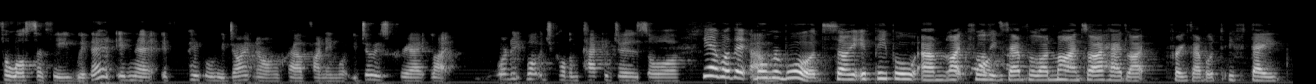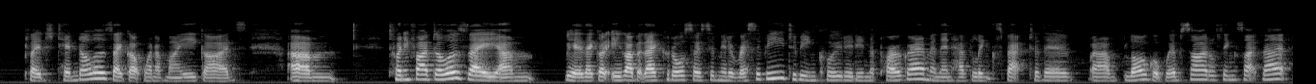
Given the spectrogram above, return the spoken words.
philosophy with it. In that, if people who don't know on crowdfunding, what you do is create like what, what would you call them packages or yeah well um, well rewards so if people um like for the example on mine so i had like for example if they pledged ten dollars they got one of my e-guides um, twenty five dollars they um yeah they got e-guide but they could also submit a recipe to be included in the program and then have links back to their um, blog or website or things like that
